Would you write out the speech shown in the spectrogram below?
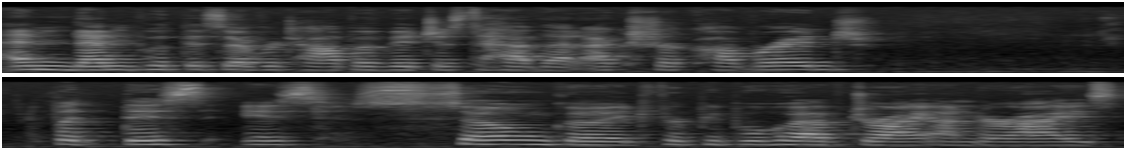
and then put this over top of it just to have that extra coverage but this is so good for people who have dry under eyes.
